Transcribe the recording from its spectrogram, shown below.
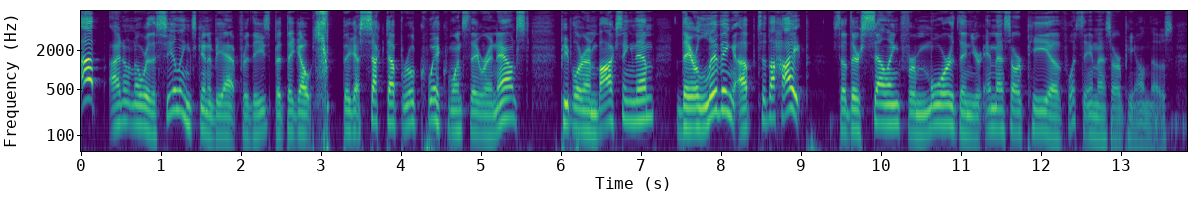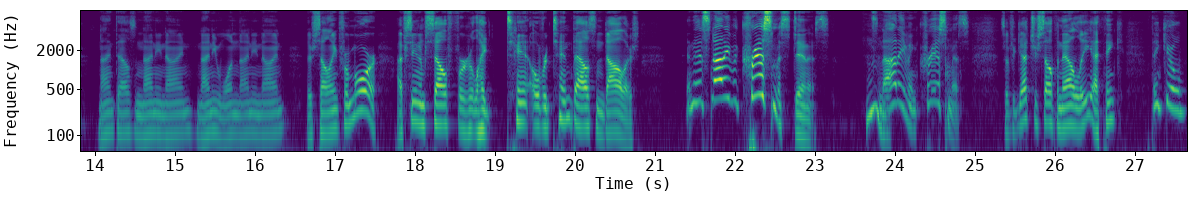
up. I don't know where the ceiling's going to be at for these, but they go they got sucked up real quick once they were announced. People are unboxing them. They're living up to the hype. So they're selling for more than your MSRP of what's the MSRP on those? 9,099, 91.99. They're selling for more. I've seen them sell for like 10 over $10,000. And it's not even Christmas, Dennis. It's not even Christmas. So if you got yourself an LE, I think I think you'll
